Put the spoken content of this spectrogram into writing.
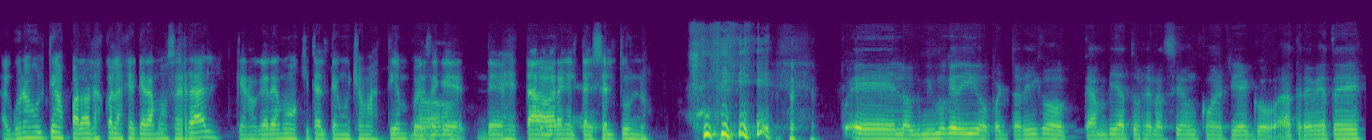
algunas últimas palabras con las que queramos cerrar, que no queremos quitarte mucho más tiempo. Yo sé que debes estar ahora en el tercer turno. Eh, lo mismo que digo, Puerto Rico, cambia tu relación con el riesgo. Atrévete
